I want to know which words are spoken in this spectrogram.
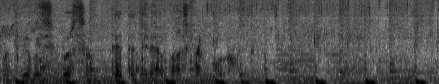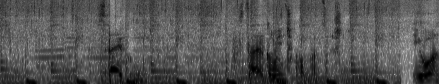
Mă trebuie să vărsăm toată treaba asta acolo. Stai cu mine. Stai cu mine ce copățești. Ion,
